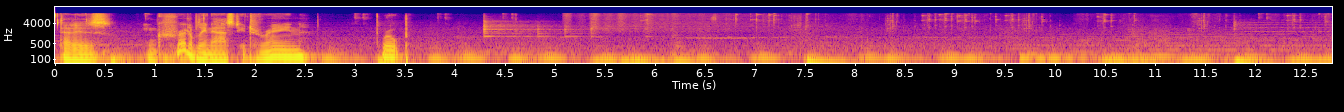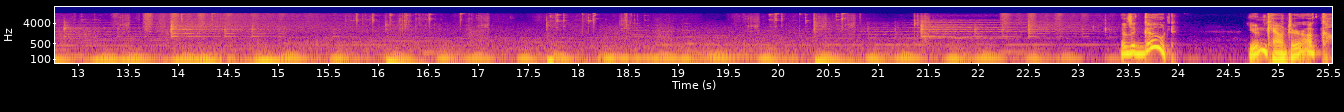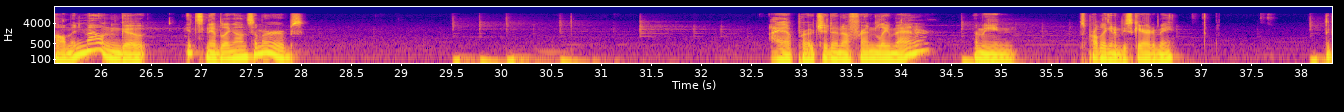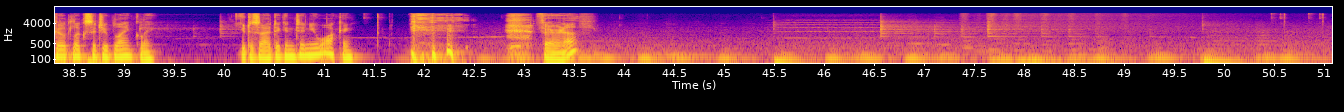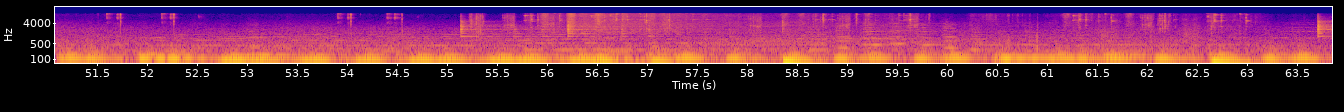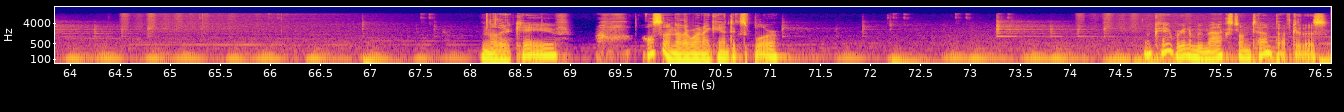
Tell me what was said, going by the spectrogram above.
That is incredibly nasty terrain. Rope. There's a goat. You encounter a common mountain goat. It's nibbling on some herbs. Approach it in a friendly manner? I mean, it's probably going to be scared of me. The goat looks at you blankly. You decide to continue walking. Fair enough. Cave. Also another one I can't explore. Okay, we're going to be maxed on temp after this.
